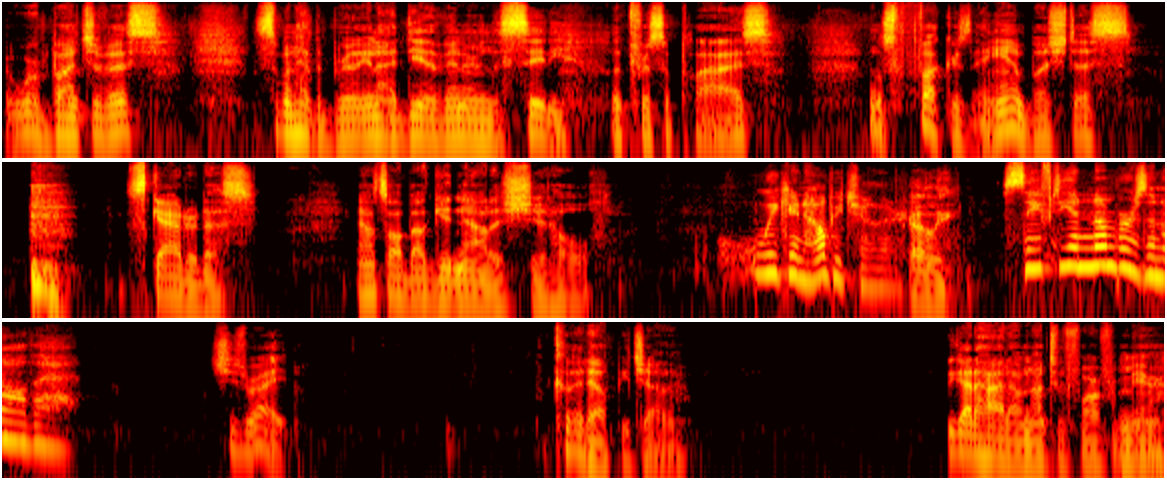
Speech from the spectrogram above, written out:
There were a bunch of us. Someone had the brilliant idea of entering the city, look for supplies. Those fuckers, they ambushed us, scattered us. Now it's all about getting out of this shithole. We can help each other. Ellie. Safety in numbers and all that. She's right. We could help each other. We got a hideout not too far from here.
